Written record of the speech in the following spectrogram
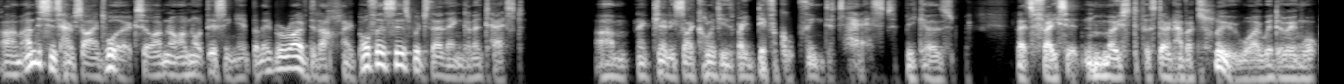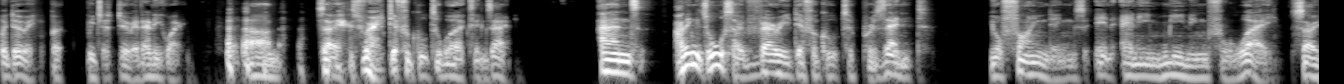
um, and this is how science works. So I'm not I'm not dissing it, but they've arrived at a hypothesis which they're then going to test. Um, and clearly, psychology is a very difficult thing to test because, let's face it, most of us don't have a clue why we're doing what we're doing, but we just do it anyway. um, so it's very difficult to work things out. And I think it's also very difficult to present your findings in any meaningful way. So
